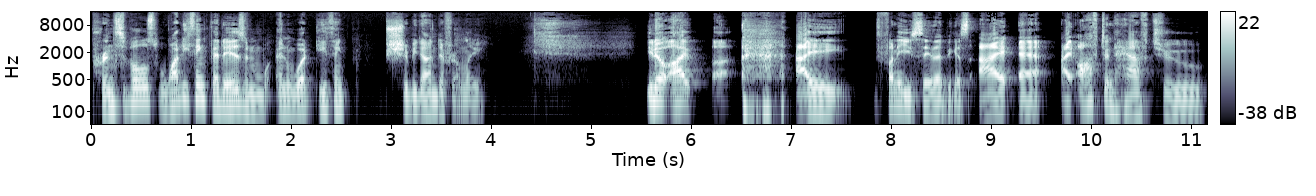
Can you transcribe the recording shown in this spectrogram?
principles. Why do you think that is, and and what do you think should be done differently? You know, I uh, I funny you say that because I uh, I often have to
